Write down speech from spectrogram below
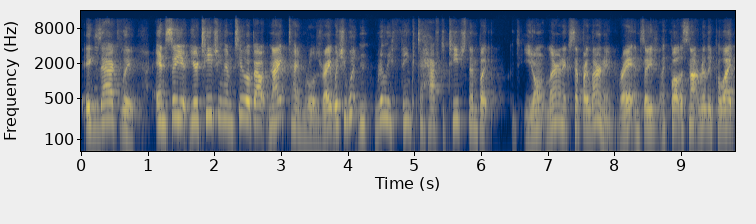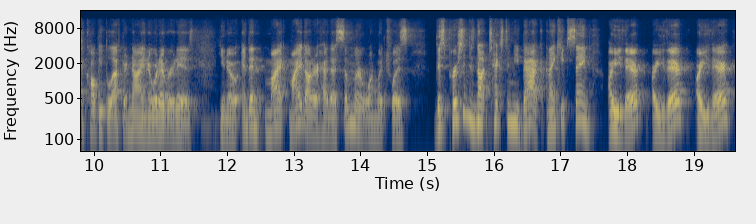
exactly. And so you're, teaching them too about nighttime rules right? Which you wouldn't really think to have to teach them but you don't learn except by learning right? And so you're like well it's not really polite to call people after nine or whatever it is you know? And then my my daughter had a similar one which was this person is not texting me back. And i keep saying are you there? Are you there? Are you there?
